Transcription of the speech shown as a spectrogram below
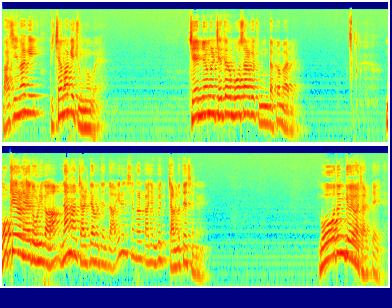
마지막이 비참하게 죽는 거예요. 제명을 제대로 못 살고 죽는다 그 말이에요. 목회를 해도 우리가 나만 잘 되면 된다 이런 생각을 가지면 그건 잘못된 생각이에요. 모든 교회가 잘 돼야 돼.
